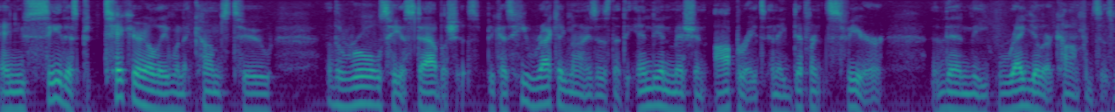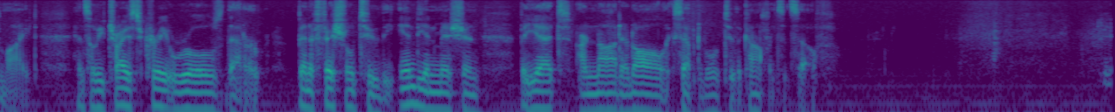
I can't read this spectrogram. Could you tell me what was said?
And you see this particularly when it comes to the rules he establishes, because he recognizes that the Indian mission operates in a different sphere than the regular conferences might. And so he tries to create rules that are beneficial to the Indian mission, but yet are not at all acceptable to the conference itself. You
